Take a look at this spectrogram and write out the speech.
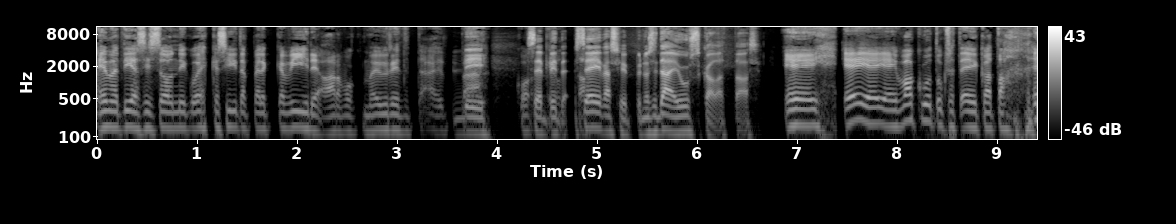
En mä tiedä, siis se on niinku ehkä siitä pelkkä viihdearvo, kun me yritetään hyppää Niin, Se korkeutta. pitä, seiväshyppy, no sitä ei uskalla taas. Ei, ei, ei, ei, vakuutukset ei kata.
